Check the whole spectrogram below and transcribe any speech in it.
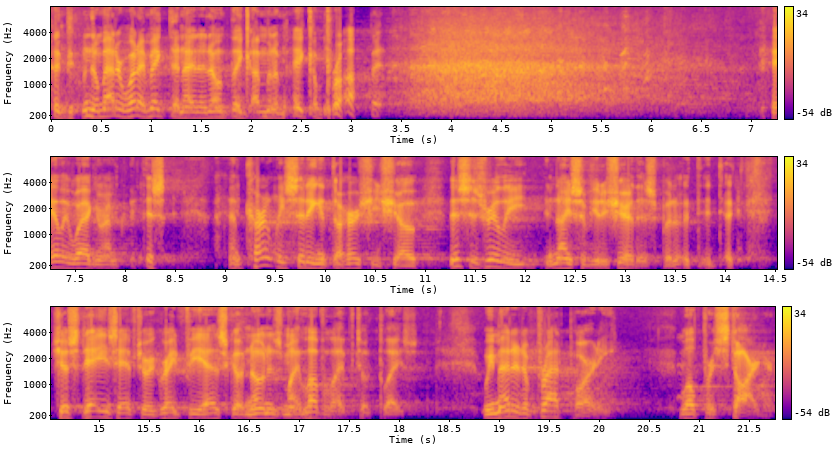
no matter what I make tonight, I don't think I'm going to make a profit. Haley Wagner, I'm, this, I'm currently sitting at the Hershey Show. This is really nice of you to share this, but it, it, it- just days after a great fiasco known as my love life took place, we met at a frat party. Well, for starters,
